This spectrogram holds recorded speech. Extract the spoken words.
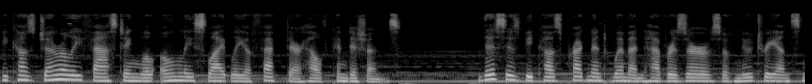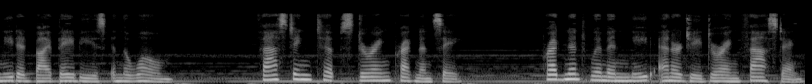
because generally fasting will only slightly affect their health conditions. This is because pregnant women have reserves of nutrients needed by babies in the womb. Fasting tips during pregnancy. Pregnant women need energy during fasting,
